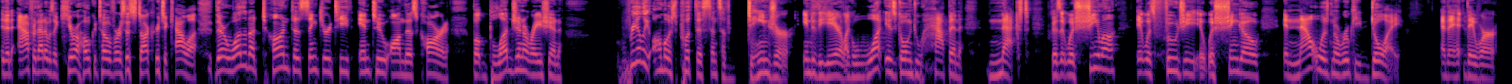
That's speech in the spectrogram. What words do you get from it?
And then after that, it was Akira Hokuto versus Stalker Ichikawa. There wasn't a ton to sink your teeth into on this card, but Blood Generation really almost put this sense of danger into the air. Like, what is going to happen next? Because it was Shima, it was Fuji, it was Shingo, and now it was Naruki Doi. And they they were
